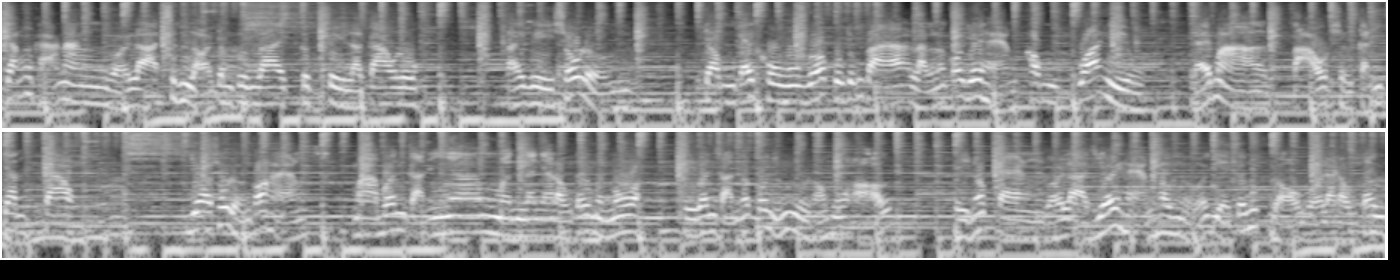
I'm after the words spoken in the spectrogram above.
chắn khả năng gọi là sinh lợi trong tương lai cực kỳ là cao luôn. Tại vì số lượng trong cái khu góp của chúng ta là nó có giới hạn không quá nhiều để mà tạo sự cạnh tranh cao. Do số lượng có hạn mà bên cạnh à, mình là nhà đầu tư mình mua, thì bên cạnh nó có những người họ mua ở, thì nó càng gọi là giới hạn hơn nữa về cái mức độ gọi là đầu tư.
